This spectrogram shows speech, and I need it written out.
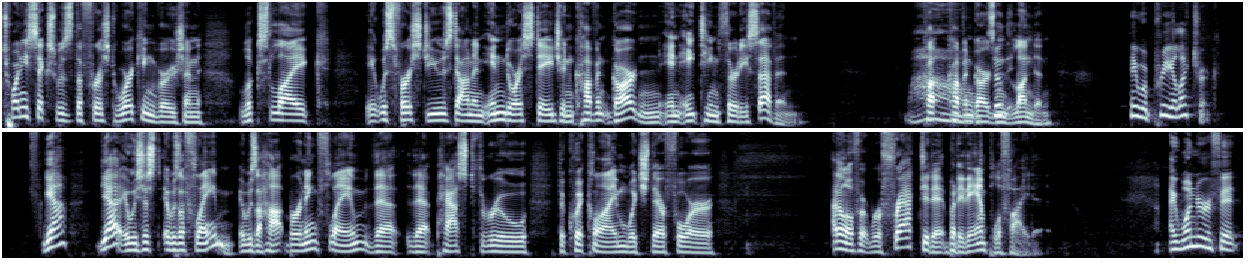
26 was the first working version. Looks like it was first used on an indoor stage in Covent Garden in 1837. Wow. Co- Covent Garden, So th- London. they were pre-electric. Yeah. Yeah, it was just it was a flame. It was a hot burning flame that that passed through the quicklime which therefore I don't know if it refracted it, but it amplified it. I wonder if it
